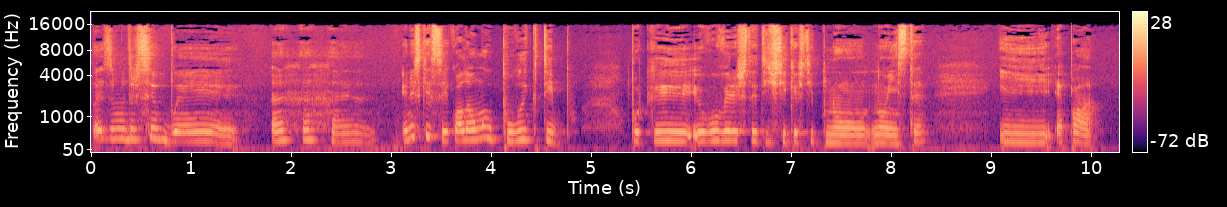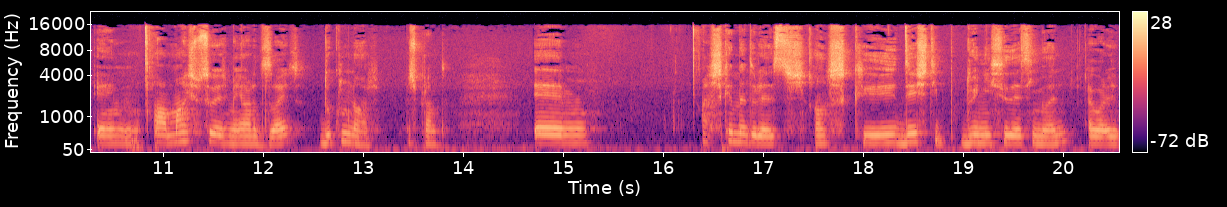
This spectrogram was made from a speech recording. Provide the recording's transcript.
vais amadurecer bué. Eu nem esqueci qual é o meu público tipo, porque eu vou ver as estatísticas tipo no, no Insta e, epá, é, há mais pessoas maior de 18 do que menor, mas pronto. É, Acho que amadureces. Acho que desde tipo do início do décimo ano, agora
